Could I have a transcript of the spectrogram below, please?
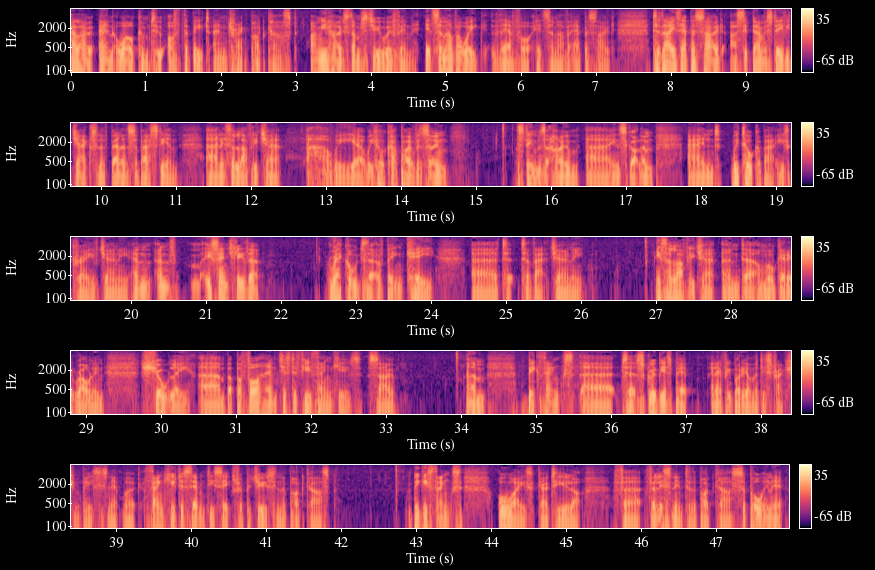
Hello and welcome to Off the Beat and Track podcast. I'm your host, I'm Stu Whiffin. It's another week, therefore it's another episode. Today's episode, I sit down with Stevie Jackson of Belle and Sebastian, and it's a lovely chat. Uh, we uh, we hook up over Zoom. Stephen's at home uh, in Scotland, and we talk about his creative journey and and essentially the records that have been key uh, to to that journey. It's a lovely chat, and uh, and we'll get it rolling shortly. Um, but beforehand, just a few thank yous. So, um, big thanks uh, to Scroobius Pip and everybody on the Distraction Pieces Network. Thank you to 76 for producing the podcast. Biggest thanks always go to you lot for, for listening to the podcast, supporting it,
